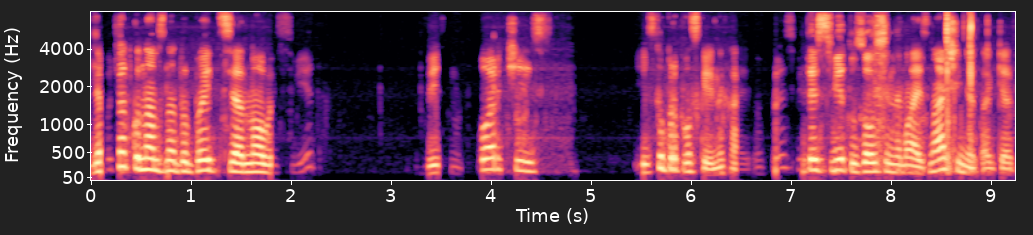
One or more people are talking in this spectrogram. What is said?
Для початку нам знадобиться новий світ, звісно, творчість і суперплоский, нехай. В принципі, тип світу зовсім не має значення, так як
